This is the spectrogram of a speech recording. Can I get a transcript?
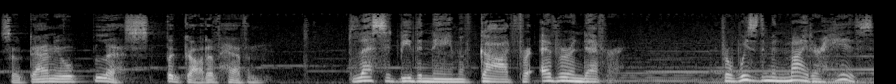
So Daniel blessed the God of heaven. Blessed be the name of God forever and ever. For wisdom and might are his.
